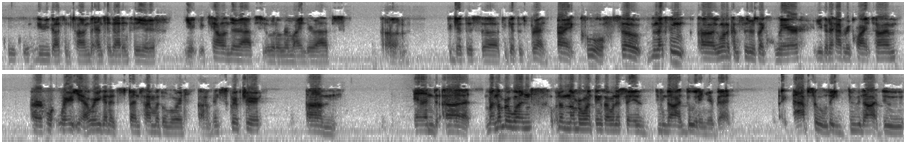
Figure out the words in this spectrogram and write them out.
Cool, cool. Give you guys some time to enter that into your, your, your calendar apps, your little reminder apps. Um, to get this uh, to get this bread. All right, cool. So the next thing uh, you want to consider is like where you're going to have your quiet time, or wh- where yeah where you're going to spend time with the Lord um, in Scripture. Um, and uh, my number one one of the number one things I want to say is do not do it in your bed. Like absolutely do not do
